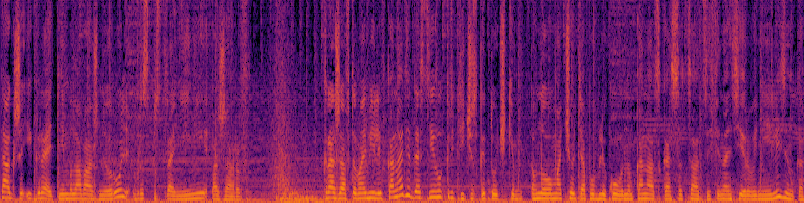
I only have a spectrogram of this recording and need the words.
также играет немаловажную роль в распространении пожаров. Кража автомобилей в Канаде достигла критической точки. В новом отчете, опубликованном Канадской ассоциацией финансирования и лизинга,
